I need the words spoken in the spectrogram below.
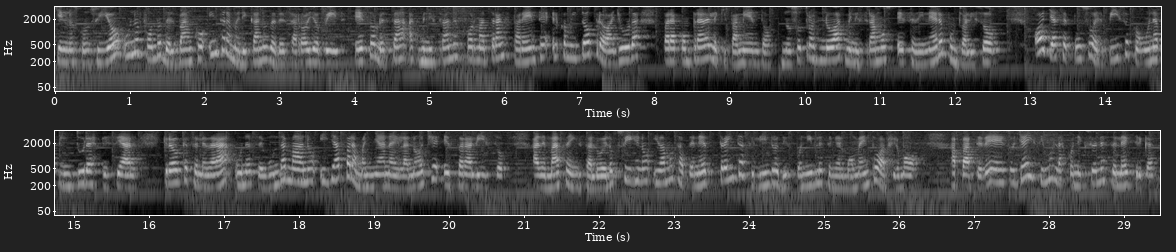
quien nos consiguió unos fondos del Banco Interamericano de Desarrollo BID. Eso lo está administrando en forma transparente el Comité Pro Ayuda para comprar el equipamiento. Nosotros no administramos ese dinero, puntualizó. Hoy ya se puso el piso con una pintura especial. Creo que se le dará una segunda mano y ya para mañana en la noche estará listo. Además se instaló el oxígeno y vamos a tener 30 cilindros disponibles en el momento, afirmó. Aparte de eso, ya hicimos las conexiones eléctricas,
